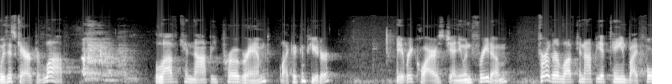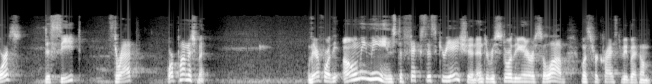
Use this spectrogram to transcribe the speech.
with his character of love. Love cannot be programmed like a computer. It requires genuine freedom. Further, love cannot be obtained by force, deceit, threat, or punishment. Therefore, the only means to fix this creation and to restore the universal love was for Christ to become,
